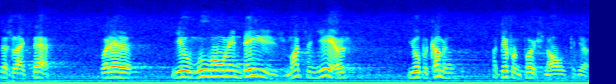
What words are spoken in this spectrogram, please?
just like that, but as you move on in days, months, and years, you're becoming a different person altogether.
